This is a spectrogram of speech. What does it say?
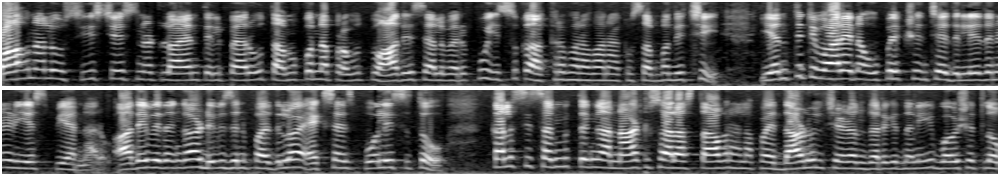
వాహనాలు సీజ్ చేసినట్లు ఆయన తెలిపారు. తమకున్న ప్రభుత్వ ఆదేశాల మేరకు ఇసుక అక్రమ రవాణాకు సంబంధించి ఎంతటి వారైనా ఉపేక్షించేది లేదని డిఎస్పీ అన్నారు. అదేవిధంగా డివిజన్ పరిధిలో ఎక్సైజ్ పోలీసుతో కలిసి సంయుక్తంగా నాటుసారా స్థావరాలపై దాడులు చేయడం జరిగిందని భవిష్యత్తులో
